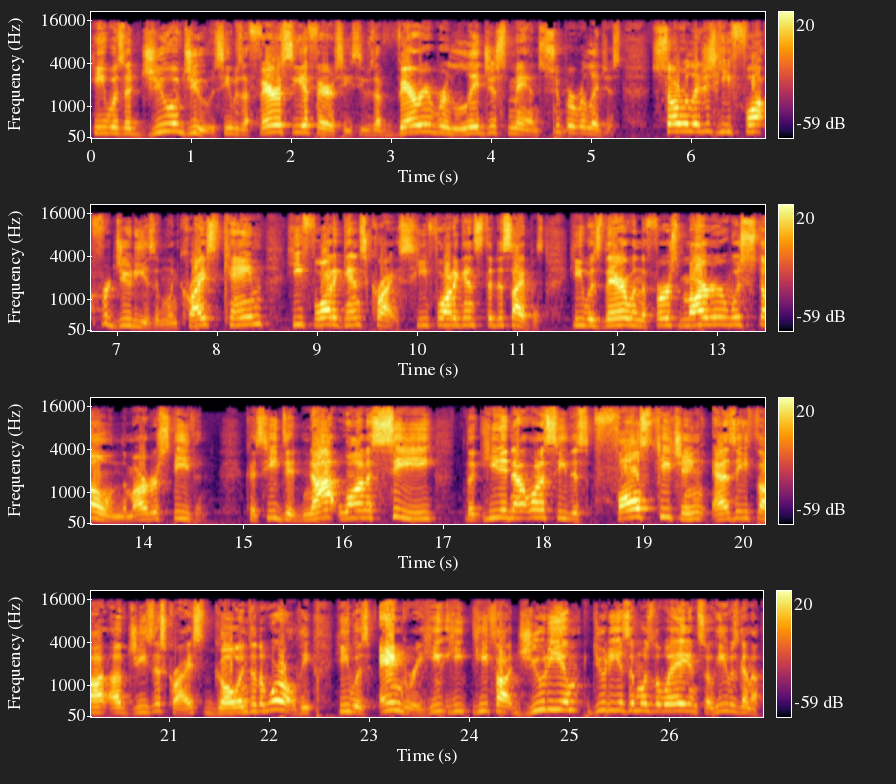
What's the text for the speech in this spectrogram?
He was a Jew of Jews. He was a Pharisee of Pharisees. He was a very religious man, super religious. So religious, he fought for Judaism. When Christ came, he fought against Christ. He fought against the disciples. He was there when the first martyr was stoned, the martyr Stephen, because he did not want to see the, he did not want to see this false teaching as he thought of Jesus Christ go into the world. He, he was angry. He, he, he thought Judaism, Judaism was the way, and so he was going to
